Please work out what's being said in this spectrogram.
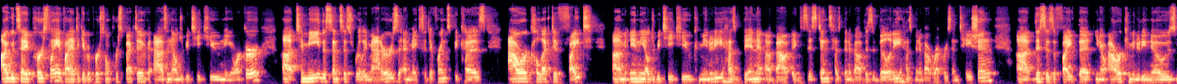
I would say personally, if I had to give a personal perspective as an LGBTQ New Yorker, uh, to me, the census really matters and makes a difference because our collective fight um, in the LGBTQ community has been about existence, has been about visibility, has been about representation. Uh, this is a fight that you know our community knows,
